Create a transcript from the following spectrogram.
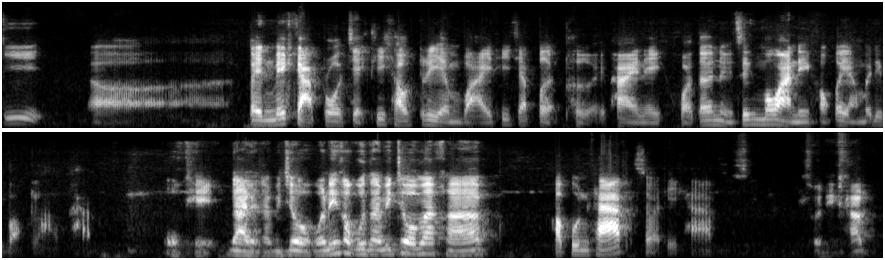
ที่เป็นเมกะโปรเจกต์ที่เขาเตรียมไว้ที่จะเปิดเผยภายในควอเตอร์หนึ่งซึ่งเมื่อวานนี้เขาก็ยังไม่ได้บอกเราครับ โอเค ได้เลยครับพี่โจ วันนี้ขอบคุณทางพี่โจมากครับ ขอบคุณครับ สวัสดีครับ สวัสดีครับโอเค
